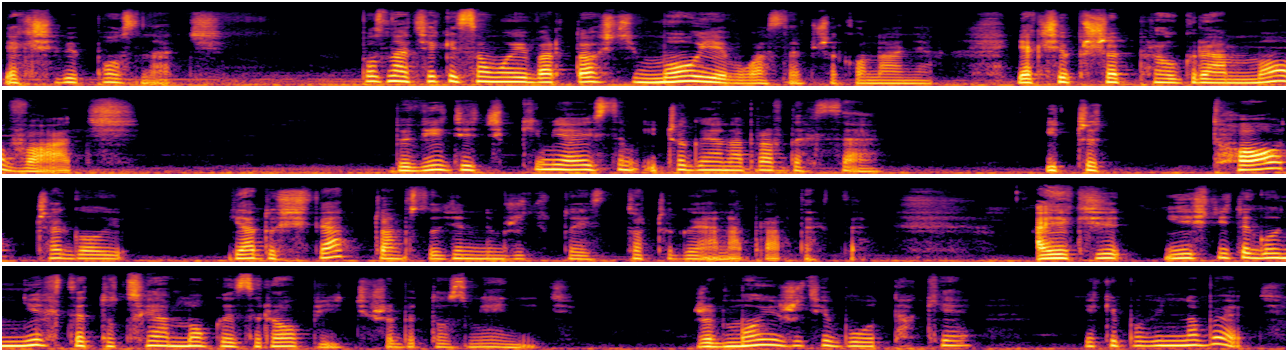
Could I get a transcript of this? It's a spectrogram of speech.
jak siebie poznać. Poznać, jakie są moje wartości, moje własne przekonania, jak się przeprogramować, by wiedzieć, kim ja jestem i czego ja naprawdę chcę. I czy to, czego ja doświadczam w codziennym życiu, to jest to, czego ja naprawdę chcę. A jak się, jeśli tego nie chcę, to co ja mogę zrobić, żeby to zmienić? Żeby moje życie było takie, jakie powinno być.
